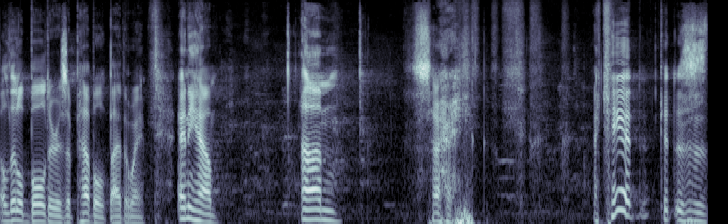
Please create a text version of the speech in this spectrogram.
a little bolder is a pebble, by the way. Anyhow, um, sorry. I can't. Get, this is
